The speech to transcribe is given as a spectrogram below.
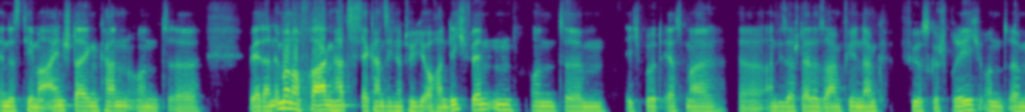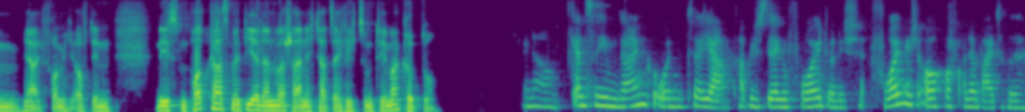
in das Thema einsteigen kann. Und äh, wer dann immer noch Fragen hat, der kann sich natürlich auch an dich wenden. Und ähm, ich würde erstmal äh, an dieser Stelle sagen, vielen Dank fürs Gespräch. Und ähm, ja, ich freue mich auf den nächsten Podcast mit dir, dann wahrscheinlich tatsächlich zum Thema Krypto. Genau, ganz lieben Dank und äh, ja, habe mich sehr gefreut und ich freue mich auch auf alle weitere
